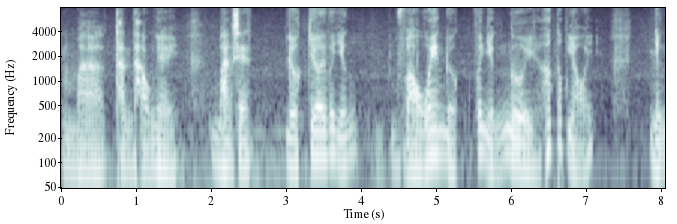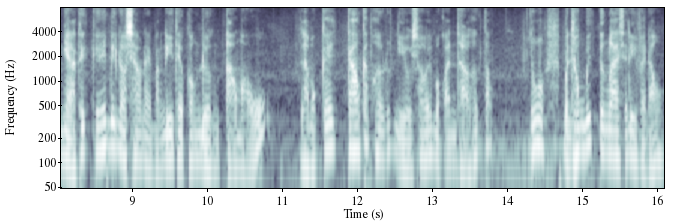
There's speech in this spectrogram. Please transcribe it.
mà thành thạo nghề, bạn sẽ được chơi với những và quen được với những người hớt tóc giỏi những nhà thiết kế biết đâu sau này bạn đi theo con đường tạo mẫu là một cái cao cấp hơn rất nhiều so với một anh thợ hớt tóc. Đúng không? Mình không biết tương lai sẽ đi về đâu.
